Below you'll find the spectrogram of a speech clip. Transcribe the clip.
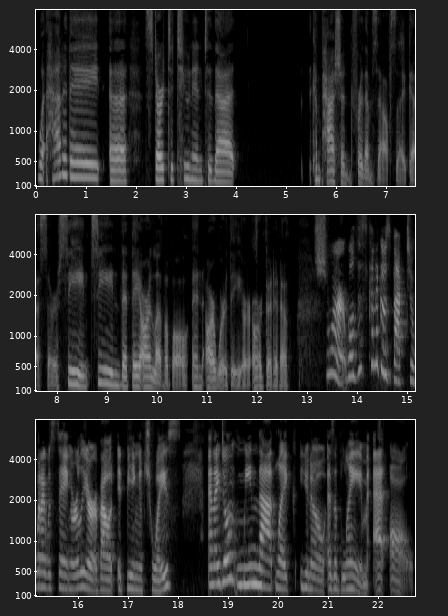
what how do they uh, start to tune into that compassion for themselves i guess or seeing seeing that they are lovable and are worthy or, or good enough sure well this kind of goes back to what i was saying earlier about it being a choice and I don't mean that like, you know, as a blame at all.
